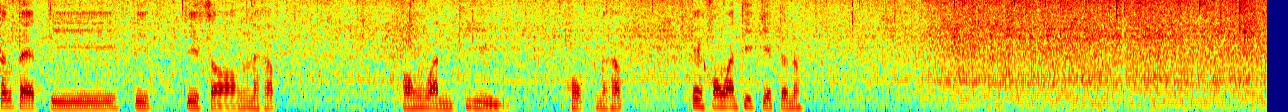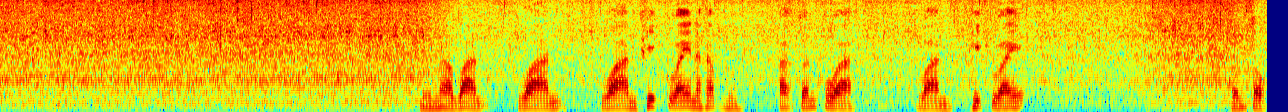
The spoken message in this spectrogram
ตั้งแต่ตีตีตีสองนะครับ ของวันที่หกนะครับ เอ้ของวันที่เจ็ดแล้วเนาะนี่หน้าบ้านหวานหวานพริกไว้นะครับนี่ผักสวนครัวหวานพริกไว้ฝนตก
